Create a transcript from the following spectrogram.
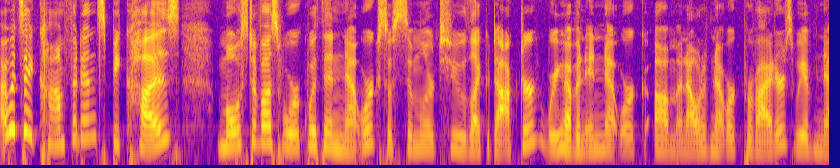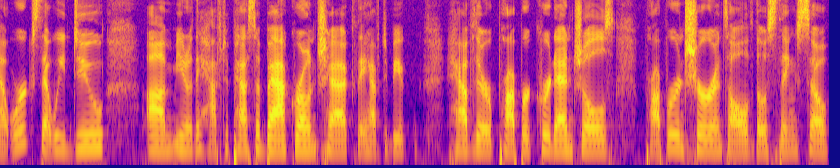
I would say confidence because most of us work within networks. So similar to like a doctor, where you have an in-network um, and out-of-network providers, we have networks that we do. Um, you know, they have to pass a background check. They have to be have their proper credentials, proper insurance, all of those things, so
